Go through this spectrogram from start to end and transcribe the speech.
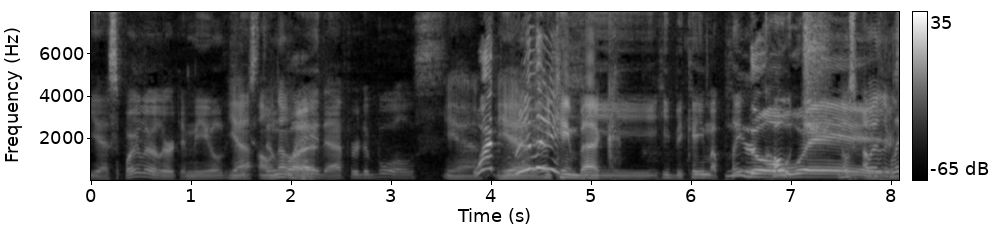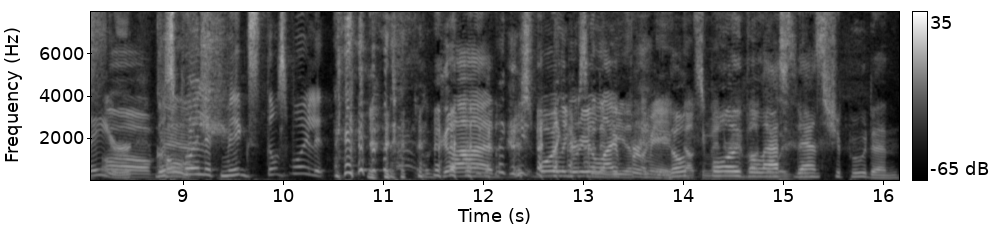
Yeah, spoiler alert, Emil. Yeah, he oh no. played after the Bulls. Yeah. What? Yeah, Really? He came back. He, he became a player no coach. way. No spoilers. Player. Oh, Go coach. spoil it, Migs. Don't spoil it. God, you're spoiling Like real life for me. Don't spoil the the Last Wizards. Dance Shippuden.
